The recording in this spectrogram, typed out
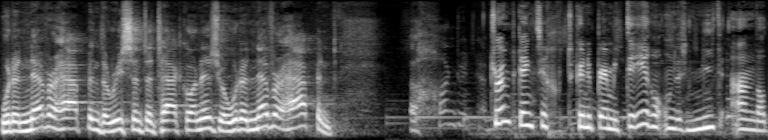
Would have never happened. The recent attack on Israel would have never happened. Trump denkt zich te kunnen permitteren om dus niet aan, dat,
